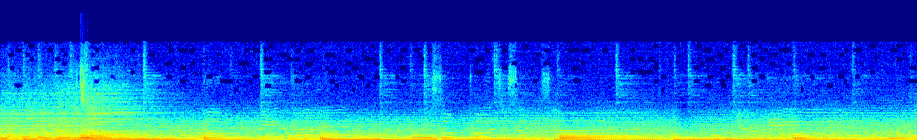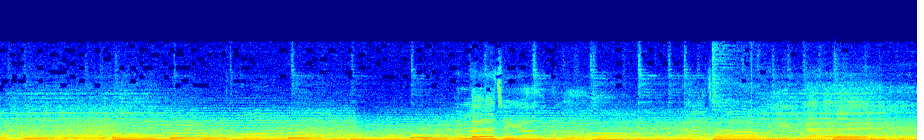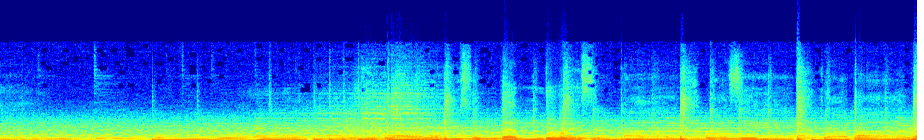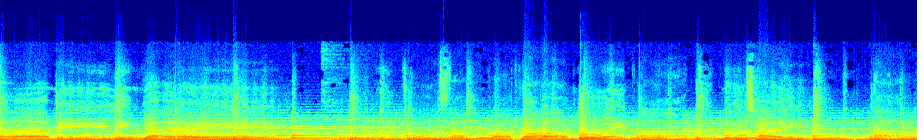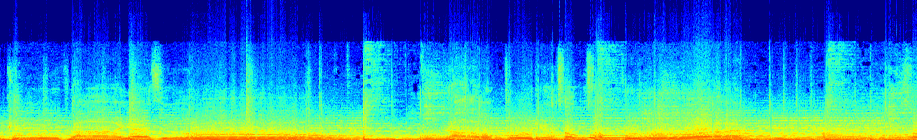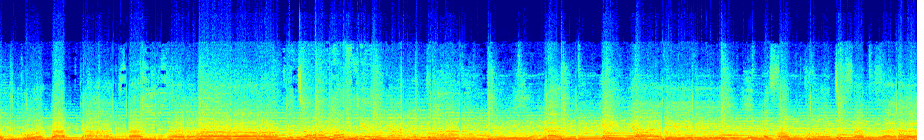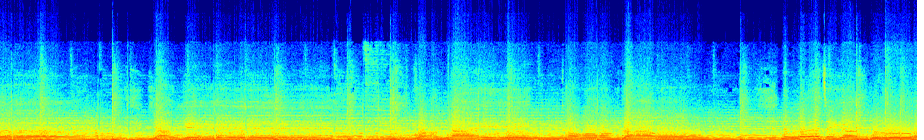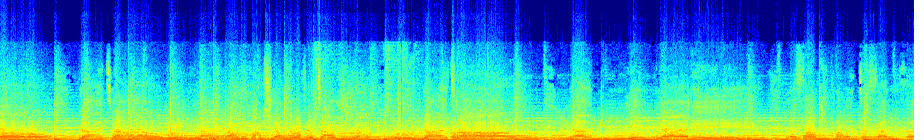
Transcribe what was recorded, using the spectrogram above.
ใหญ่ผู้ทรงรอบร้องด้วยความมีชัยนั่นคือพระเยซูพระองค์ผู้เดียวทรงสมควรสมควรรับ พระเจ้ายิ่งใหญ่พระเจ้านั้นยิ่งใหญ่และสมควรจะสรรเสริญ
